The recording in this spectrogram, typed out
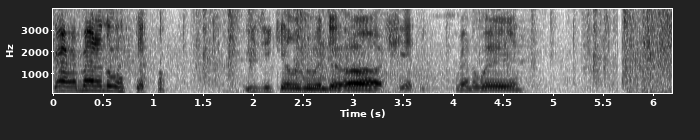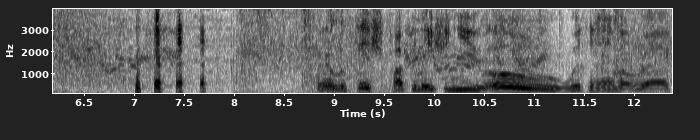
Guy, man in the window. Easy kill in the window. Oh, shit. Ran away. Barrel of fish, population U. Oh, with an ammo rack.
